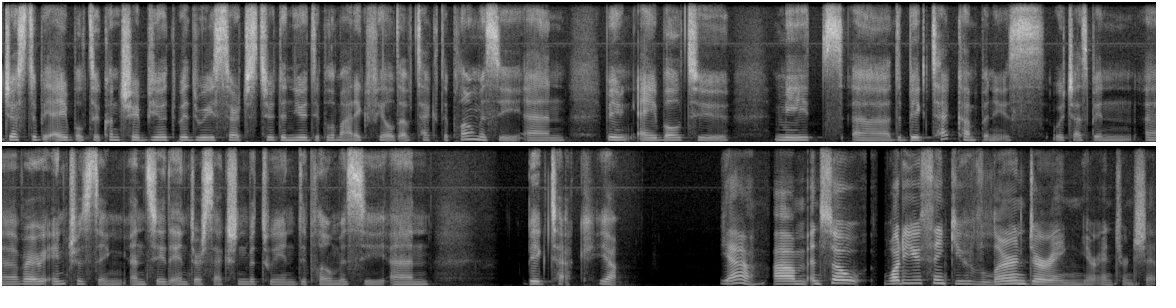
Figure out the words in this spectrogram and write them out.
just to be able to contribute with research to the new diplomatic field of tech diplomacy and being able to meet uh, the big tech companies, which has been uh, very interesting, and see the intersection between diplomacy and big tech. Yeah. Yeah. Um, and so, what do you think you have learned during your internship?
